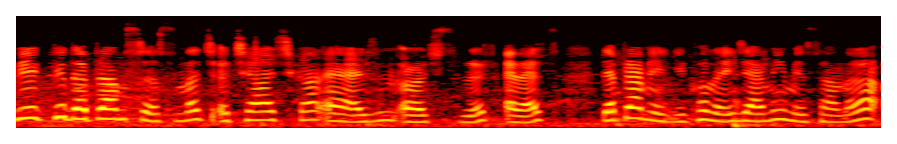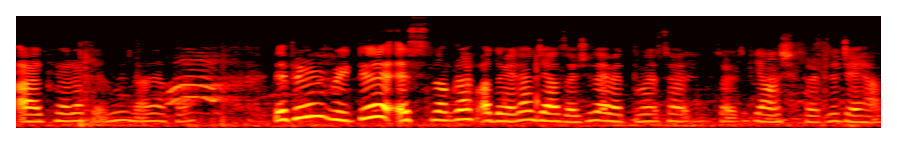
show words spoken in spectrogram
Büyüklüğü deprem sırasında açığa çıkan enerjinin ölçüsüdür. Evet. Depremle ilgili konuları inceleyen insanlara arkeologların ne alakalı? Depremin büyüklüğü e, sinograf adı verilen cihaz ölçüdür. Evet bunları sö- söyledik. Yanlış söyledi Ceyhan.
